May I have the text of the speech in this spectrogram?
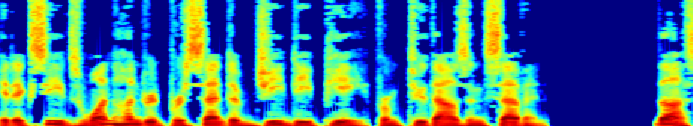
it exceeds 100% of GDP from 2007. Thus,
